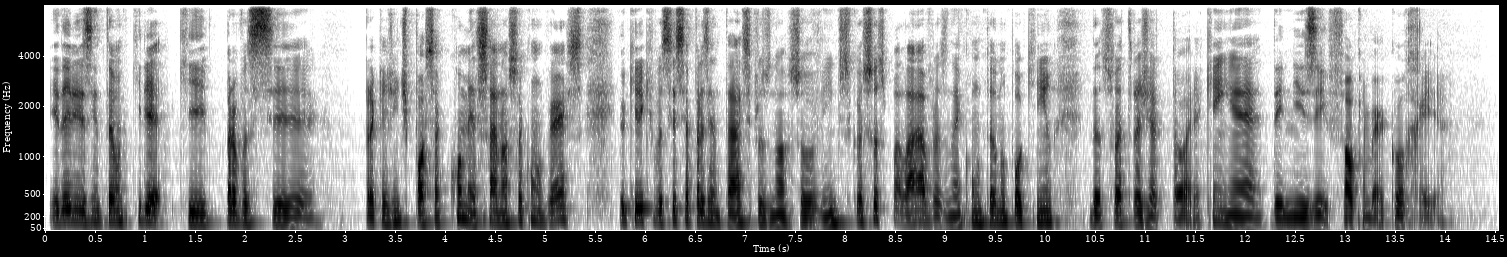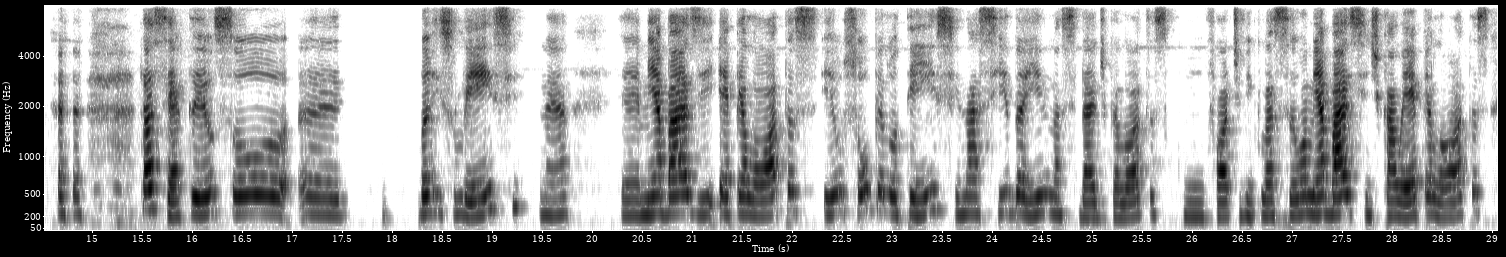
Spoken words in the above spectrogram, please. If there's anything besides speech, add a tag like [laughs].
E Denise, então, queria que para você, para que a gente possa começar a nossa conversa, eu queria que você se apresentasse para os nossos ouvintes com as suas palavras, né, contando um pouquinho da sua trajetória. Quem é Denise Falkenberg Correia? [laughs] tá certo, eu sou uh, né? É, minha base é Pelotas, eu sou pelotense, nascida aí na cidade de Pelotas, com forte vinculação. A minha base sindical é Pelotas.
